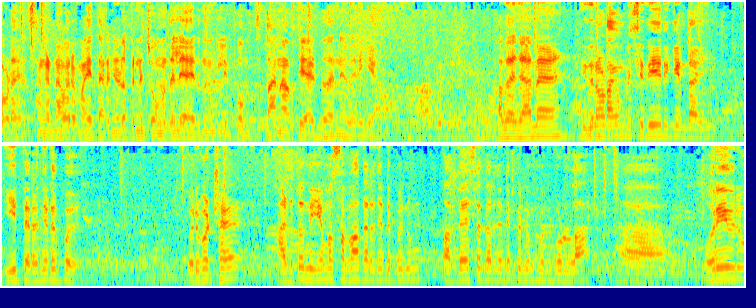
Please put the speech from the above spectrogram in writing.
അവിടെ സംഘടനാപരമായി തെരഞ്ഞെടുപ്പിന്റെ ചുമതലയായിരുന്നെങ്കിൽ ഇപ്പം സ്ഥാനാർത്ഥിയായിട്ട് തന്നെ വരികയാണ്. അതെ ഞാൻ ഇതിനോടകം വിശദീകരിക്കുകയുണ്ടായി. ഈ തെരഞ്ഞെടുപ്പ് ഒരുപക്ഷെ അടുത്ത നിയമസഭാ തെരഞ്ഞെടുപ്പിനും തദ്ദേശ തെരഞ്ഞെടുപ്പിനും മുൻപുള്ള ഒരേ ഒരു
